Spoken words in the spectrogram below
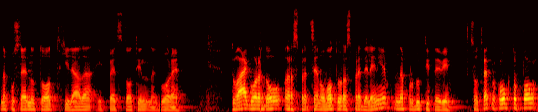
на последното от 1500 нагоре. Това е горе-долу разпред, ценовото разпределение на продуктите ви. Съответно, колкото по,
